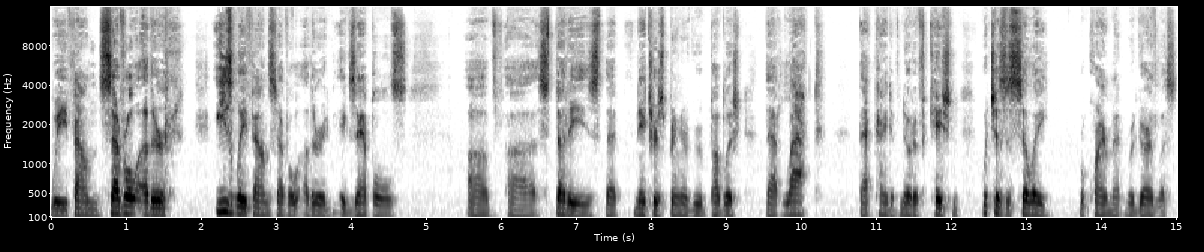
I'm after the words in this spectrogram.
we found several other, easily found several other examples of uh, studies that Nature Springer Group published that lacked that kind of notification, which is a silly requirement regardless.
